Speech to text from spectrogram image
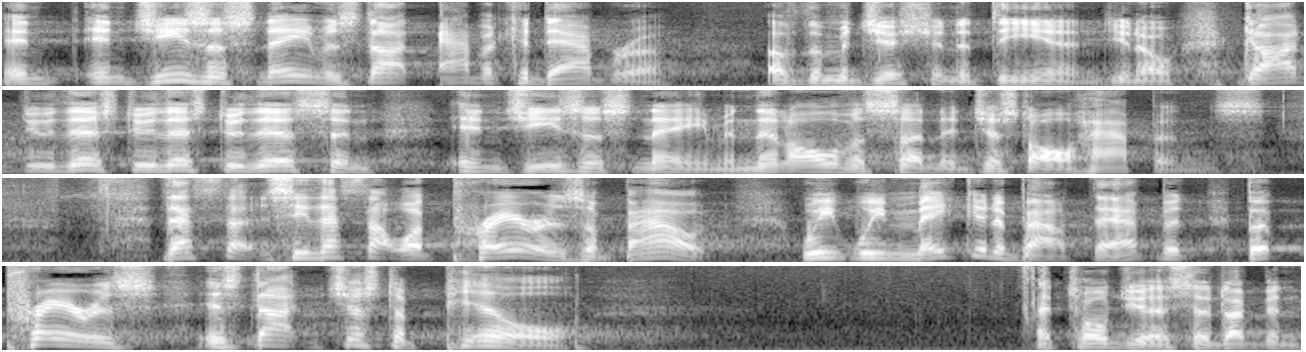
and in Jesus' name is not abacadabra of the magician at the end. You know, God, do this, do this, do this, and in Jesus' name. And then all of a sudden it just all happens. That's not, see, that's not what prayer is about. We, we make it about that, but, but prayer is, is not just a pill. I told you, I said, I've been,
